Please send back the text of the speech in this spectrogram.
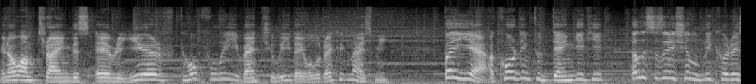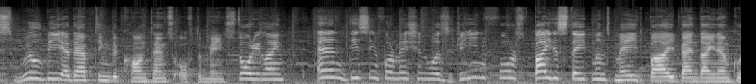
You know I'm trying this every year, hopefully eventually they will recognize me. But yeah, according to Dengeki, Alicization Lycoris will be adapting the contents of the main storyline and this information was reinforced by the statement made by Bandai Namco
